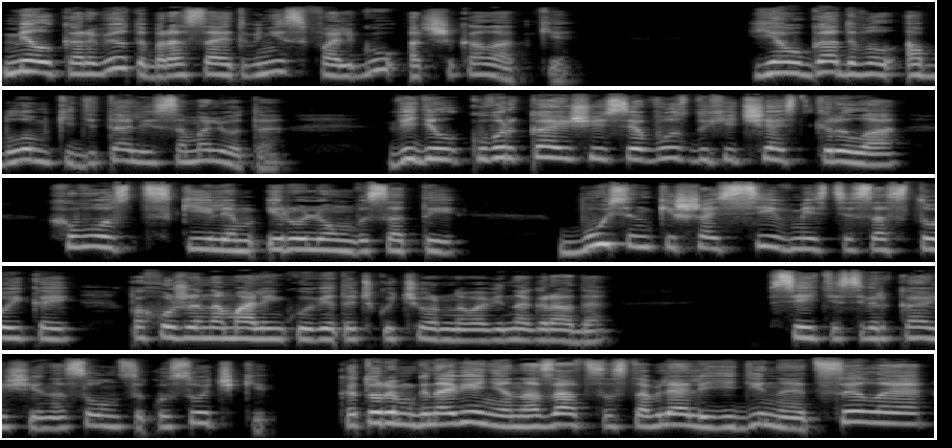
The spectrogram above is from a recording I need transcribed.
мелко рвет и бросает вниз фольгу от шоколадки. Я угадывал обломки деталей самолета, видел кувыркающуюся в воздухе часть крыла, хвост с килем и рулем высоты, бусинки шасси вместе со стойкой, похожие на маленькую веточку черного винограда. Все эти сверкающие на солнце кусочки, которые мгновение назад составляли единое целое,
